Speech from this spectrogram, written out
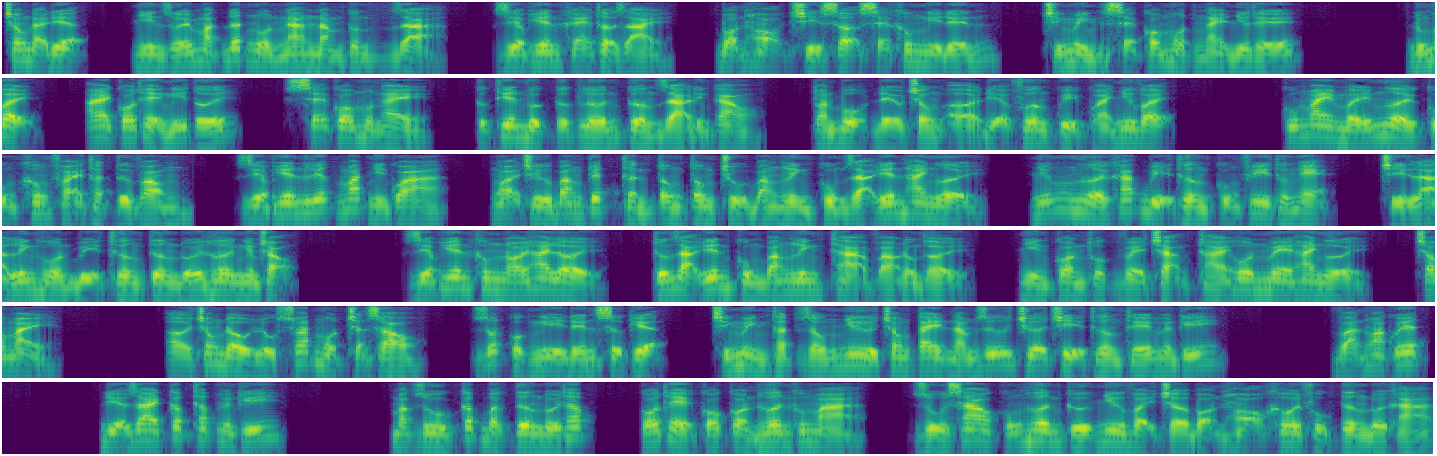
Trong đại điện, nhìn dưới mặt đất ngổn ngang nằm cứng giả diệp hiên khẽ thở dài, bọn họ chỉ sợ sẽ không nghĩ đến, chính mình sẽ có một ngày như thế. Đúng vậy, ai có thể nghĩ tới, sẽ có một ngày, cực thiên vực cực lớn cường giả đỉnh cao, toàn bộ đều trồng ở địa phương quỷ quái như vậy. Cũng may mấy người cũng không phải thật tử vong, diệp hiên liếc mắt nhìn qua, ngoại trừ băng tuyết thần tông tông chủ băng linh cùng dạ yên hai người, những người khác bị thương cũng phi thường nhẹ, chỉ là linh hồn bị thương tương đối hơi nghiêm trọng. Diệp hiên không nói hai lời, tướng dạ yên cùng băng linh thả vào đồng thời, nhìn còn thuộc về trạng thái hôn mê hai người cho mày. Ở trong đầu lục soát một trận sau, rốt cuộc nghĩ đến sự kiện chính mình thật giống như trong tay nắm giữ chữa trị thương thế huyền kỹ. Vạn hoa quyết. Địa giai cấp thấp huyền kỹ. Mặc dù cấp bậc tương đối thấp, có thể có còn hơn không mà, dù sao cũng hơn cứ như vậy chờ bọn họ khôi phục tương đối khá.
